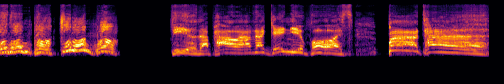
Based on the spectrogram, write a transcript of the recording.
Janempa, Janempa! Feel the power of the Ginyu Force! Battle!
